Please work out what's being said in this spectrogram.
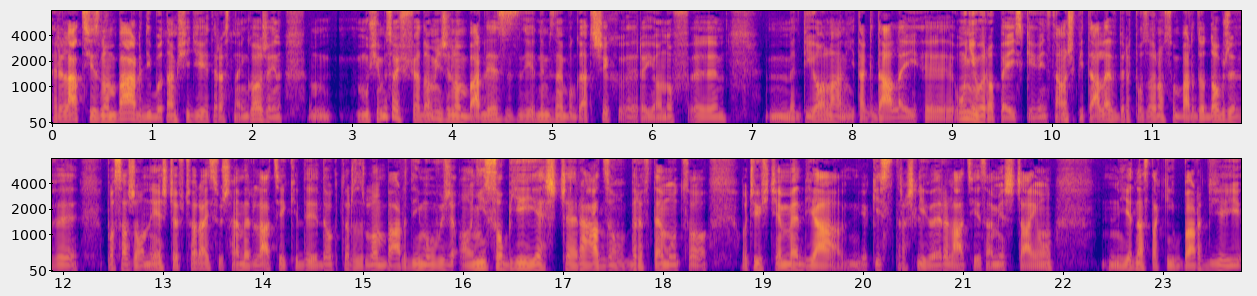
relacje z Lombardii, bo tam się dzieje teraz najgorzej. No, musimy sobie świadomić, że Lombardia jest jednym z najbogatszych rejonów Mediolan i tak dalej Unii Europejskiej, więc tam szpitale wbrew pozorom są bardzo dobrze wyposażone. Jeszcze wczoraj słyszałem relację, kiedy doktor z Lombardii mówi, że oni sobie jeszcze radzą, wbrew temu, co oczywiście media jakieś straszliwe relacje zamieszczają. Jedna z takich bardziej e,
